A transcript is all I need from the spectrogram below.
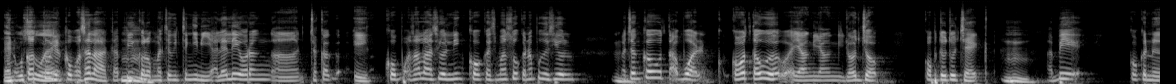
And kau also, tahu eh, yang kau buat salah. Tapi kalau macam macam gini, alih-alih orang uh, cakap, eh kau buat salah Siul ni, kau kasih masuk. Kenapa Siul? Macam kau tak buat. Kau tahu yang yang your job, kau betul-betul check. Hmm. Habis kau kena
